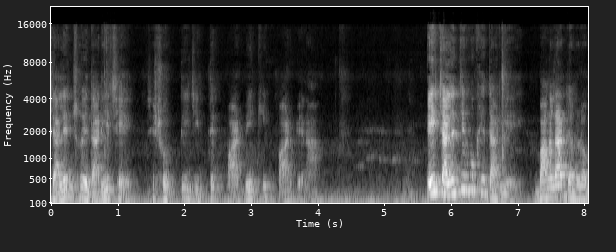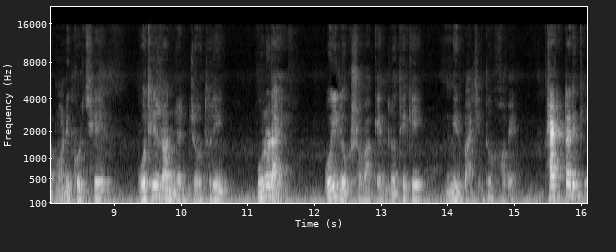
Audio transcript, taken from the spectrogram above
চ্যালেঞ্জ হয়ে দাঁড়িয়েছে, সে সত্যিই জিততে পারবে কি পারবে না? এই চ্যালেঞ্জের মুখে দাঁড়িয়ে বাংলার জনরব মনে করছে অধীর রঞ্জন চৌধুরী পুনরায় ওই লোকসভা কেন্দ্র থেকে নির্বাচিত হবে। ফ্যাক্টর কি?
